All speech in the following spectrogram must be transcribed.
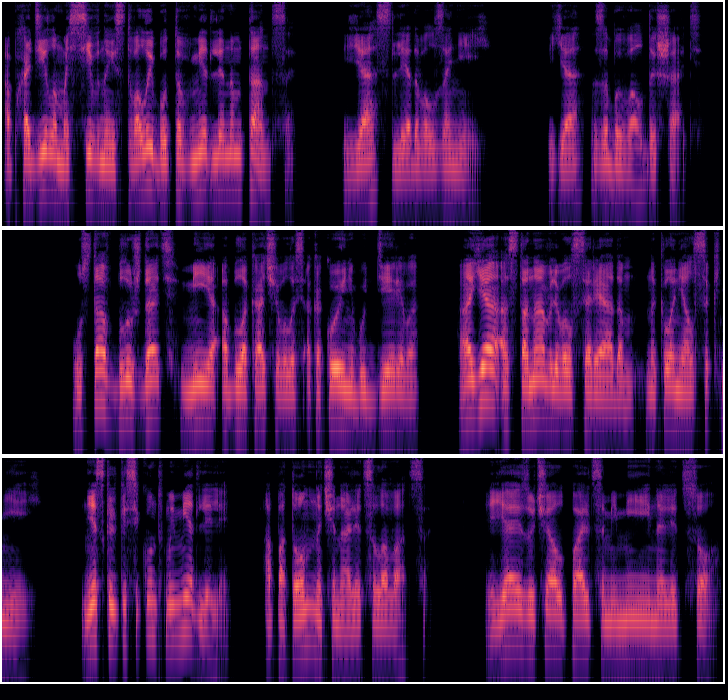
обходила массивные стволы, будто в медленном танце. Я следовал за ней. Я забывал дышать. Устав блуждать, Мия облокачивалась о какое-нибудь дерево, а я останавливался рядом, наклонялся к ней. Несколько секунд мы медлили, а потом начинали целоваться. Я изучал пальцами Мии на лицо.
